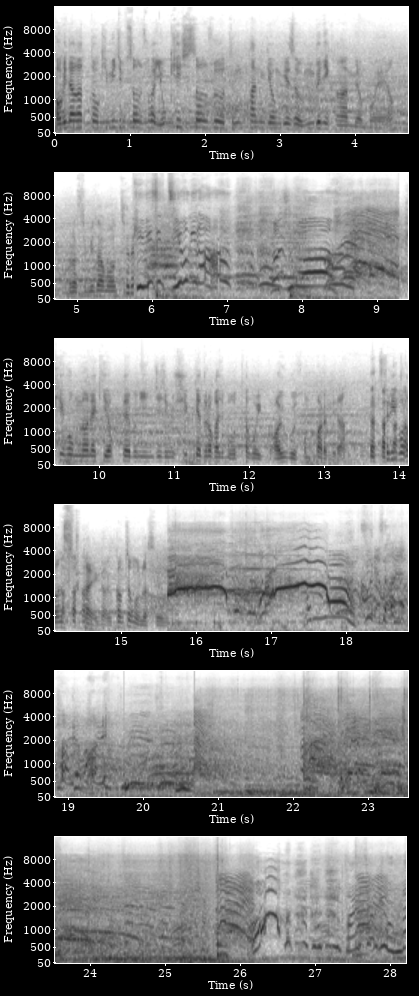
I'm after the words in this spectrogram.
거기다가 또 김희집 선수가 요키시 선수 등판 경기에서 은근히 강한 면모예요 그렇습니다. 뭐 트랙 김희집 지옥이다. 나 죽어 피홈런의 기억 때문인지 지금 쉽게 들어가지 못하고 있고. 아이고 손 빠릅니다. 스리버 런스트라이크. 깜짝 놀랐어요. 발작이 온대.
